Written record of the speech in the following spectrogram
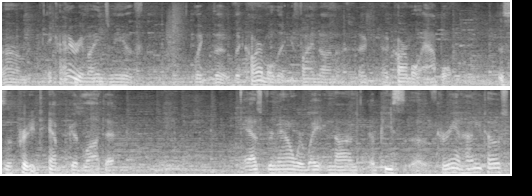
Um, it kind of reminds me of like the, the caramel that you find on a, a, a caramel apple. This is a pretty damn good latte. As for now, we're waiting on a piece of Korean honey toast.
